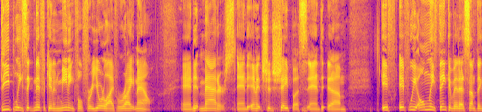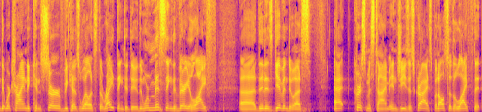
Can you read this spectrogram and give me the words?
deeply significant and meaningful for your life right now. And it matters and, and it should shape us. And um, if, if we only think of it as something that we're trying to conserve because, well, it's the right thing to do, then we're missing the very life uh, that is given to us at Christmas time in Jesus Christ, but also the life that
